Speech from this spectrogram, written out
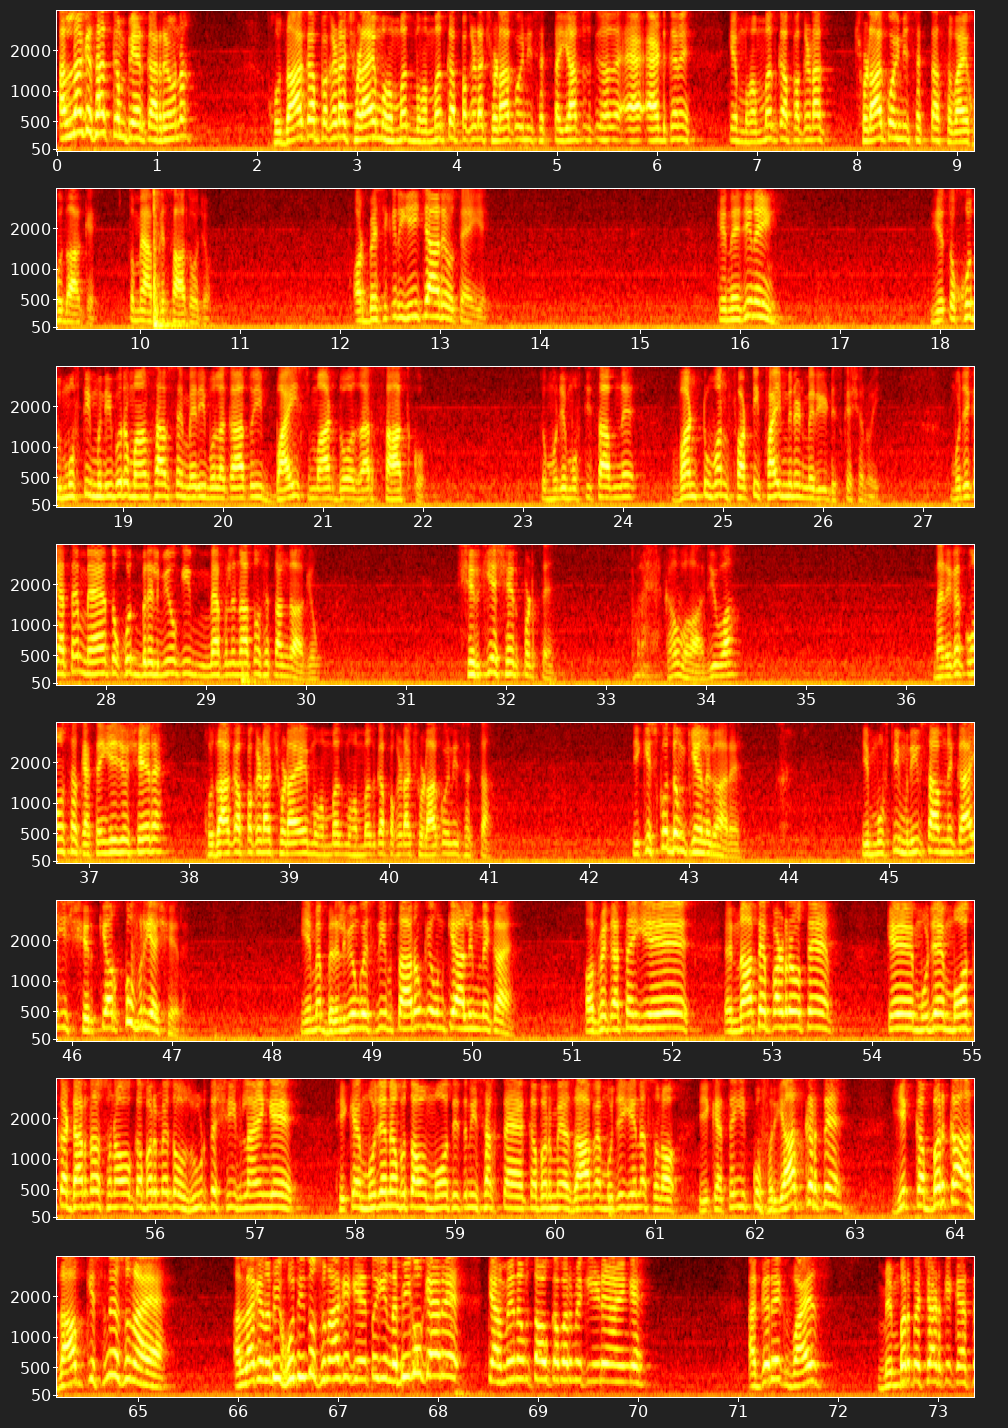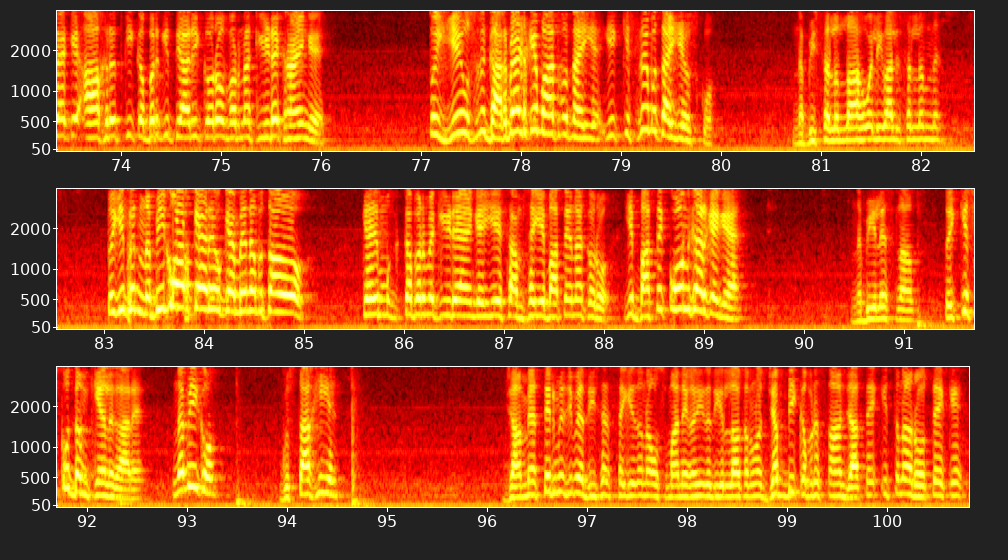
اللہ کے ساتھ کمپیئر کر رہے ہو نا؟ خدا کا پکڑا چھڑائے، محمد محمد کا پکڑا چھڑا کوئی نہیں سکتا۔ یا تو اس کے ساتھ ایڈ کریں کہ محمد کا پکڑا چھڑا کوئی نہیں سکتا سوائے خدا کے۔ تو میں آپ کے ساتھ ہو جاؤں۔ اور بیسیکلی یہی چاہ رہے ہوتے ہیں یہ۔ کہ نہیں جی نہیں، یہ تو خود مفتی منیب الرحمان صاحب سے میری ملاقات ہوئی بائیس مارچ دو ہزار سات کو۔ تو مجھے مفتی صاحب نے one two one forty five minute میری ڈسکشن ہوئی۔ مجھے کہتے ہیں میں تو خود بریلویوں کی محفل ناتوں سے تنگ آ گیا ہوں۔ شرکیہ شعر پڑھتے ہیں۔ میں نے کہا، واہ جی واہ۔ میں نے کہا، کون سا؟ کہتے ہیں، یہ جو شعر ہے، خدا کا پکڑا چھڑائے، محمد محمد کا پکڑا چھڑا کوئی نہیں سکتا۔ یہ کس کو دھمکیاں لگا رہے ہیں؟ یہ مفتی منیف صاحب نے کہا، یہ شرکیہ اور کفریہ شعر ہے۔ یہ میں بریلویوں کو اس لیے بتا رہا ہوں کہ ان کے عالم نے کہا ہے۔ اور پھر کہتا ہے یہ نعتیں پڑھ رہے ہوتے ہیں کہ مجھے موت کا ڈر نہ سناؤ، قبر میں تو حضور تشریف لائیں گے۔ ٹھیک ہے، مجھے نہ بتاؤ موت اتنی سخت ہے، قبر میں عذاب ہے، مجھے یہ نہ سناؤ۔ یہ کہتے ہیں یہ کفریات کرتے ہیں۔ یہ قبر کا عذاب کس نے سنایا ہے؟ اللہ کے نبی خود ہی تو سنا کے گئے تو یہ نبی کو کہہ رہے ہیں کہ ہمیں نہ بتاؤ قبر میں کیڑے آئیں گے۔ اگر ایک وائس ممبر پہ چڑھ کے کہتا ہے کہ آخرت کی قبر کی تیاری کرو ورنہ کیڑے کھائیں گے، تو یہ اس نے گھر بیٹھ کے بات بتائی ہے۔ یہ کس نے بتائی ہے اس کو؟ نبی صلی اللہ علیہ وآلہ وسلم نے۔ تو یہ پھر نبی کو آپ کہہ رہے ہو کہ ہمیں نہ بتاؤ کہ قبر میں کیڑے آئیں گے، یہ ہم سے یہ باتیں نہ کرو۔ یہ باتیں کون کر کے گیا؟ نبی علیہ السلام۔ تو یہ کس کو دھمکیاں لگا رہے ہیں؟ نبی کو۔ گستاخی ہے۔ جامعہ ترمیزی میں حدیث ہے، سیدنا عثمان غنی رضی اللہ تعالیٰ جب بھی قبرستان جاتے، اتنا روتے کہ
